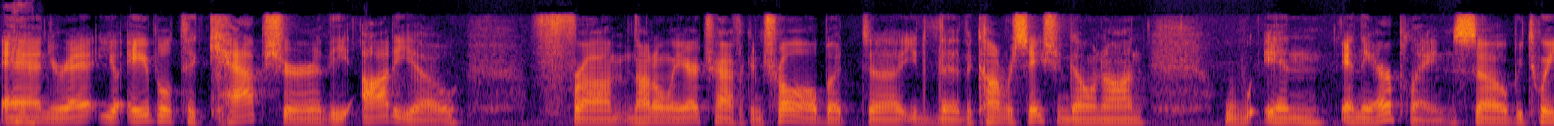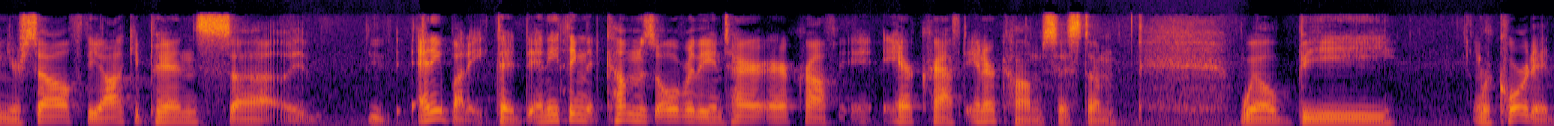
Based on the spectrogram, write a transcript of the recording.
and you're a, you're able to capture the audio from not only air traffic control but uh, the the conversation going on in in the airplane. So between yourself, the occupants, uh, anybody that anything that comes over the entire aircraft aircraft intercom system will be recorded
